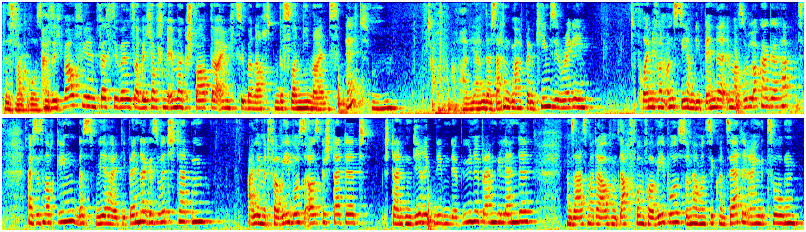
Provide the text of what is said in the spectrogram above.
Das war großartig. Also ich war auf vielen Festivals, aber ich habe es mir immer gespart, da eigentlich zu übernachten. Das war nie meins. Echt? Oh, wir haben da Sachen gemacht beim Chiemsee Reggae. Freunde von uns, die haben die Bänder immer so locker gehabt, als es noch ging, dass wir halt die Bänder geswitcht hatten. Alle mit VW-Bus ausgestattet, standen direkt neben der Bühne beim Gelände. Dann saßen wir da auf dem Dach vom VW-Bus und haben uns die Konzerte reingezogen.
